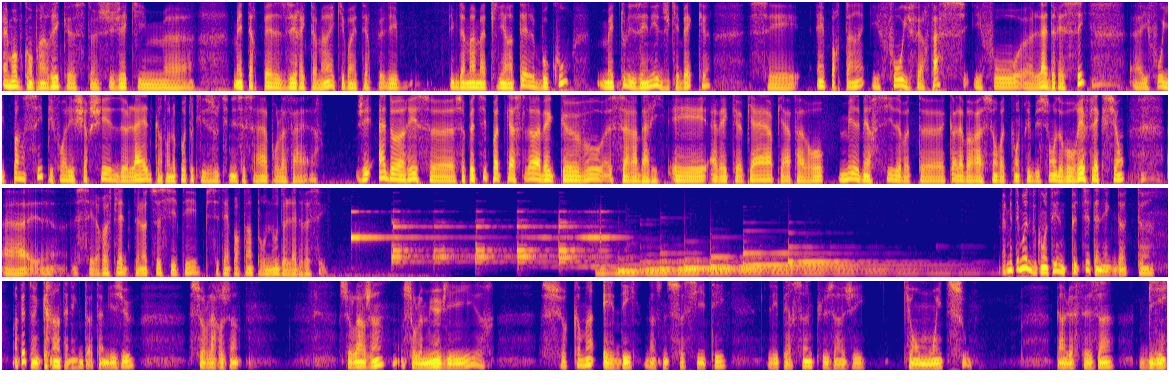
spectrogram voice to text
Et moi, vous comprendrez que c'est un sujet qui m'interpelle directement et qui va interpeller évidemment ma clientèle beaucoup, mais tous les aînés du Québec, c'est important, il faut y faire face, il faut euh, l'adresser, euh, il faut y penser, puis il faut aller chercher de l'aide quand on n'a pas tous les outils nécessaires pour le faire. J'ai adoré ce, petit podcast-là avec euh, vous, Sarah Barry, et avec Pierre, Pierre Favreau. Mille merci de votre collaboration, votre contribution, de vos réflexions. Euh, c'est le reflet de notre société, puis c'est important pour nous de l'adresser. Permettez-moi de vous conter une petite anecdote, en fait une grande anecdote à mes yeux, sur l'argent. Sur l'argent, sur le mieux vieillir, sur comment aider dans une société les personnes plus âgées qui ont moins de sous, en le faisant bien.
